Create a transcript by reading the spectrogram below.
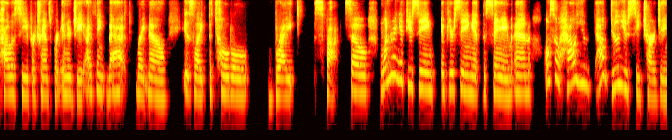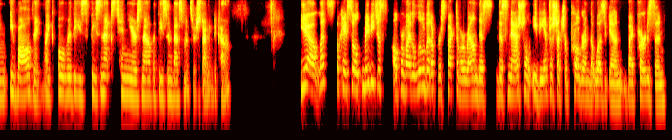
policy for transport energy, I think that right now is like the total bright spot. So wondering if you seeing if you're seeing it the same and also how you how do you see charging evolving like over these these next 10 years now that these investments are starting to come? Yeah, let's okay, so maybe just I'll provide a little bit of perspective around this this national EV infrastructure program that was again bipartisan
